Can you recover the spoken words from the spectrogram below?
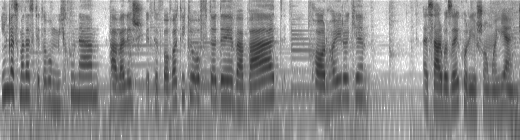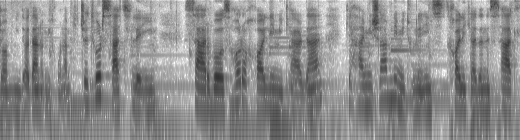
این قسمت از کتاب رو می‌خونم. اولش اتفاقاتی که افتاده و بعد کارهایی رو که سربازای کره شمالی انجام می‌دادن و می‌خونم که چطور سطل این سربازها رو خالی می‌کردن که همیشه هم نمی‌تونه این خالی کردن سطل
